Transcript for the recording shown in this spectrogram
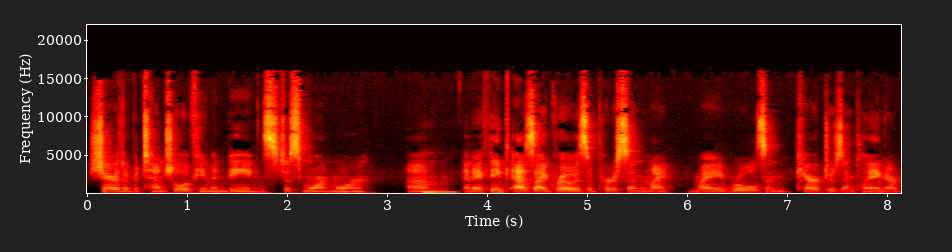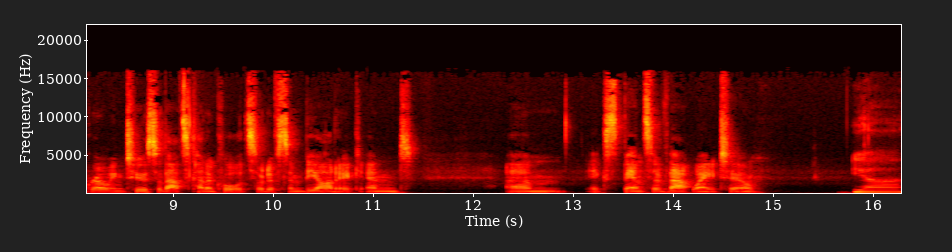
share the potential of human beings just more and more. Um, mm. And I think as I grow as a person, my my roles and characters I'm playing are growing too. So that's kind of cool. It's sort of symbiotic and um, expansive that way too. Yeah,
